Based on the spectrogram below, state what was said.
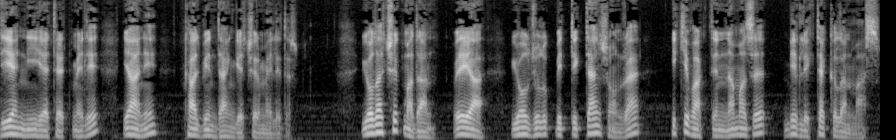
diye niyet etmeli yani kalbinden geçirmelidir. Yola çıkmadan veya yolculuk bittikten sonra iki vaktin namazı birlikte kılınmaz.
